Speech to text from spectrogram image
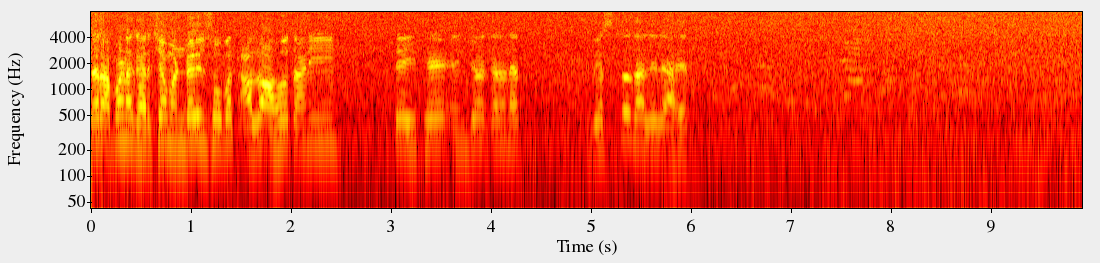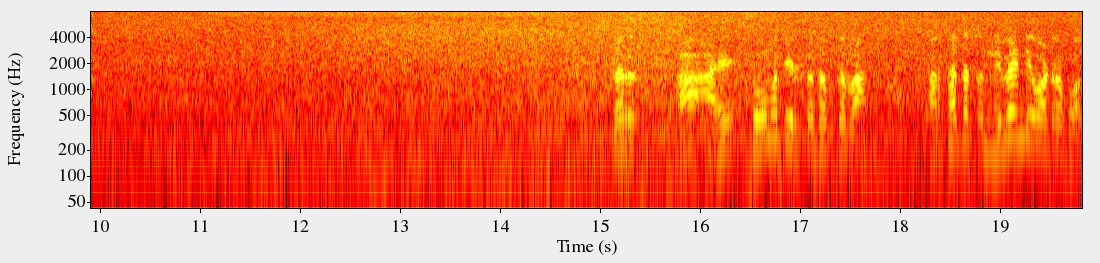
तर आपण घरच्या मंडळींसोबत आलो आहोत आणि ते इथे एन्जॉय करण्यात व्यस्त झालेले आहेत. तर हा आहे सोमतीर्थ धबधबा अर्थातच निवेंडी वॉटरफॉल.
